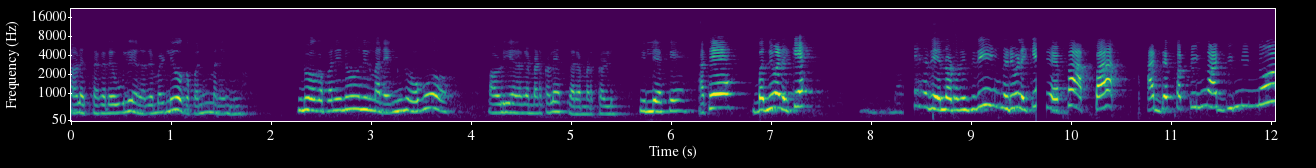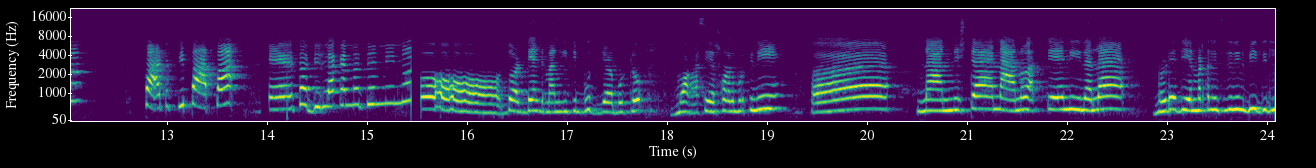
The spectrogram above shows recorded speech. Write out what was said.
ಅವಳು ಎತ್ತಾಗದೆ ಹೋಗ್ಲಿ, ಏನಾರ ಮಾಡಲಿ. ಹೋಗಪ್ಪ ನಿನ್ನ ಮನೆಗೆ ನೀನು. ನೀನು ಹೋಗಪ್ಪ ನೀನು ನಿನ್ನ ಮನೆಗೆ ನೀನು ಹೋಗು. ಅವಳು ಏನಾರ ಮಾಡ್ಕೊಳ್ಳಿ, ಎತ್ತಾರ ಮಾಡ್ಕೊಳ್ಳಿ. ಇಲ್ಲಿ ಯಾಕೆ? ಅತ್ತೆ, ಬನ್ನಿ ಒಳಕ್ಕೆ. ಅದೇನು ನೋಡ್ತಿದ್ರಿ ನಡಿ ಒಳಕ್ಕೆ. ಅಪ್ಪ ಅಪ್ಪ ಅದಕ್ಕ ಪಿಂಗ್ ಅಜ್ಜಿ ನೀನು? ಪಾಟತಿ ಪಾಪ. ಏ ಕಣ್ಣತ್ತೆ ನೀನು? ಓಹೋ, ದೊಡ್ಡ ಯಜಮಾನ್ಗಿತಿ ಬುದ್ಧಿ ಹೇಳ್ಬಿಟ್ಲು. ಮೊಗ ಸೇರ್ಸ್ಕೊಂಡ್ಬಿಡ್ತೀನಿ ನಾನು ಇಷ್ಟ. ನಾನು ಅತ್ತೆ, ನೀನಲ್ಲ. ನೋಡಿ ಅದು ಏನ್ ಮಾಡ್ತಾ ನೀನು ಬೀದಿಲ್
